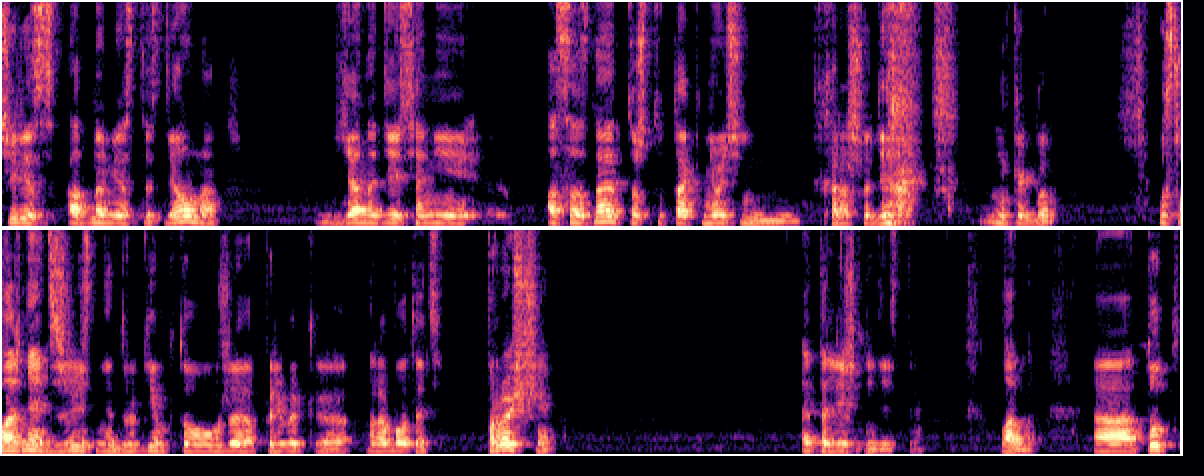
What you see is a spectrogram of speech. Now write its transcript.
через одно место сделано. Я надеюсь, они осознают то, что так не очень хорошо делают, ну как бы усложнять жизнь другим, кто уже привык э, работать проще, это лишнее действие. Ладно. А, тут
